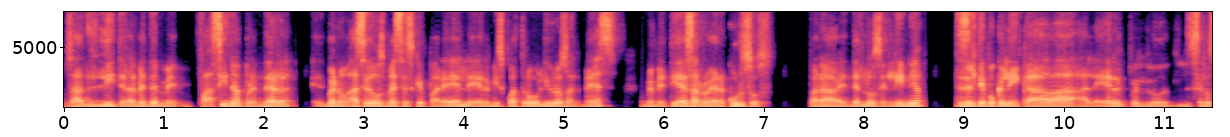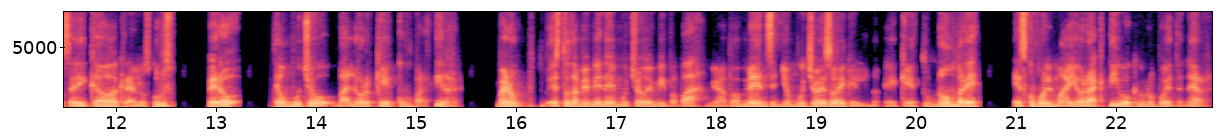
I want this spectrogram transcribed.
O sea, literalmente me fascina aprender. Eh, bueno, hace dos meses que paré de leer mis cuatro libros al mes me metí a desarrollar cursos para venderlos en línea. Entonces el tiempo que le dedicaba a leer, pues se los he dedicado a crear los cursos, pero tengo mucho valor que compartir. Bueno, esto también viene mucho de mi papá. Mi papá me enseñó mucho eso de que, eh, tu nombre es como el mayor activo que uno puede tener.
